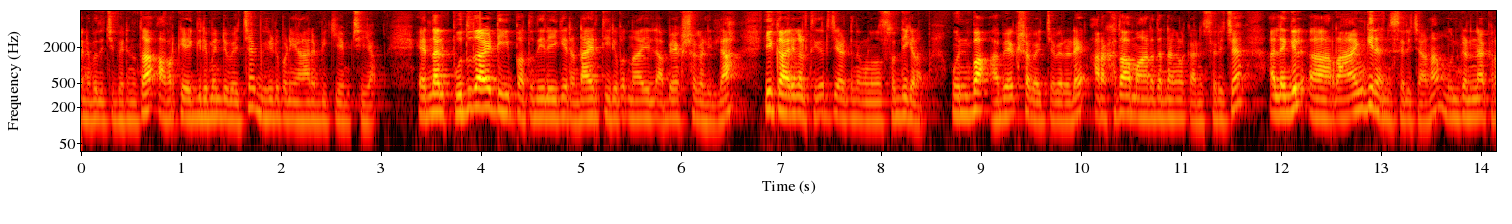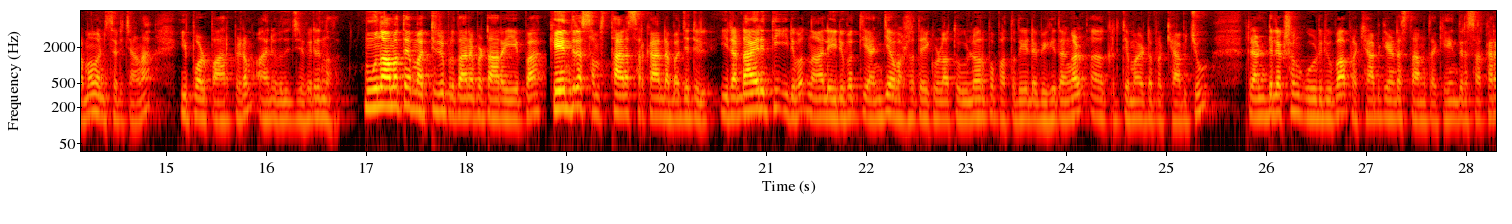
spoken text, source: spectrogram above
അനുവദിച്ചു വരുന്നത്. അവർക്ക് എഗ്രിമെന്റ് വെച്ച് വീട് പണി ആരംഭിക്കുകയും ചെയ്യാം. എന്നാൽ പുതുതായിട്ട് ഈ പദ്ധതിയിലേക്ക് രണ്ടായിരത്തി ഇരുപത്തിനാലിൽ അപേക്ഷകളില്ല. ഈ കാര്യങ്ങൾ തീർച്ചയായിട്ടും നിങ്ങളൊന്ന് ശ്രദ്ധിക്കണം. മുൻപ് അപേക്ഷ വെച്ചവരുടെ അർഹതാ മാനദണ്ഡങ്ങൾക്കനുസരിച്ച് അല്ലെങ്കിൽ റാങ്കിനനുസരിച്ചാണ് മുൻഗണനാ ക്രമം അനുസരിച്ചാണ് ഇപ്പോൾ പാർപ്പിടം അനുവദിച്ച് വരുന്നത്. മൂന്നാമത്തെ മറ്റൊരു പ്രധാനപ്പെട്ട അറിയിപ്പ് കേന്ദ്ര സംസ്ഥാന സർക്കാരിന്റെ ബജറ്റിൽ ഈ രണ്ടായിരത്തി ഇരുപത്തിനാല് ഇരുപത്തി അഞ്ച് വർഷത്തേക്കുള്ള തൊഴിലുറപ്പ് പദ്ധതിയുടെ വിഹിതങ്ങൾ കൃത്യമായിട്ട് പ്രഖ്യാപിച്ചു. രണ്ട് ലക്ഷം കോടി രൂപ പ്രഖ്യാപിക്കേണ്ട സ്ഥാനത്ത് കേന്ദ്ര സർക്കാർ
